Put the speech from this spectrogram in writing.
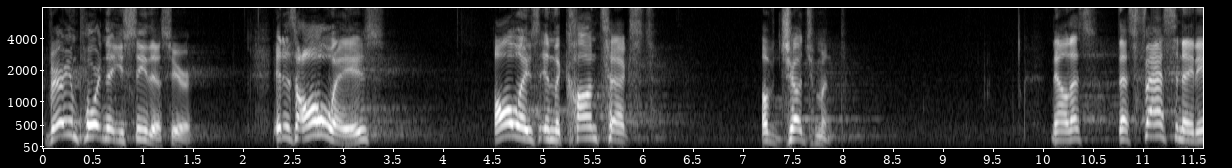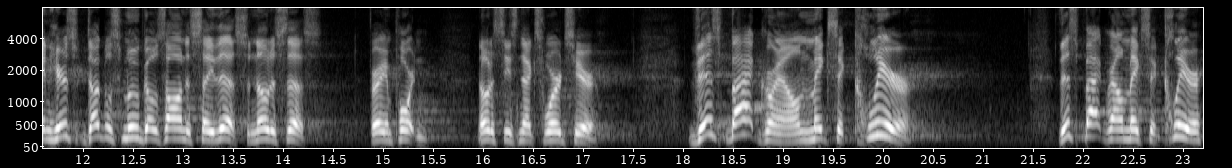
very important that you see this here. It is always, always in the context of judgment. Now that's that's fascinating. Here's Douglas Moo goes on to say this. So notice this. Very important. Notice these next words here. This background makes it clear. This background makes it clear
